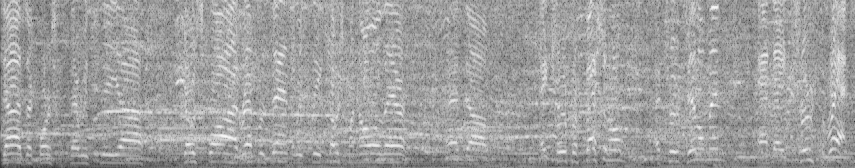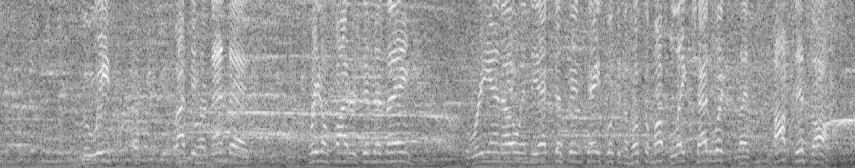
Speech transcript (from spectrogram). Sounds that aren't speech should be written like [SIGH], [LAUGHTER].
does. Of course, that we see uh, Ghost Squad represent. that We see Coach Manolo there, and uh, a true professional, a true gentleman, and a true threat. Luis Frati Hernandez, Freedom Fighters MMA, 3-0 in the XFN case, looking to hook him up. Blake Chadwick, let's pop this off.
